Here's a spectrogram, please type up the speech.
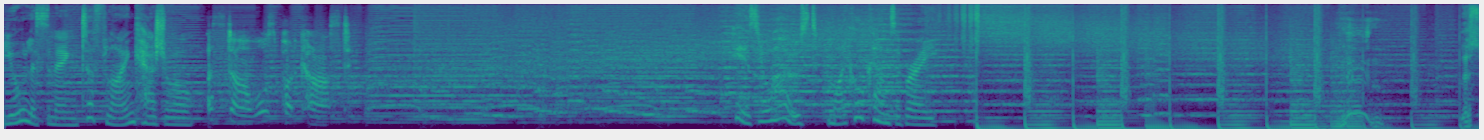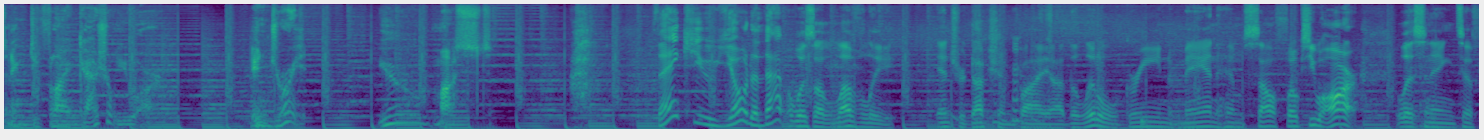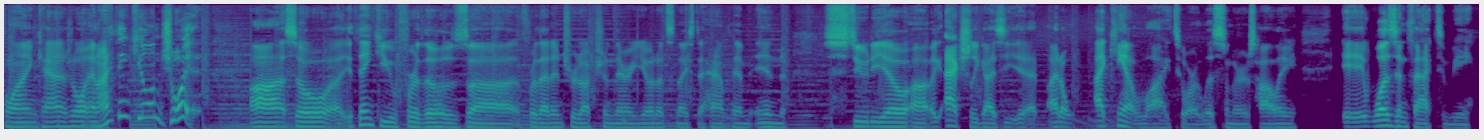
You're listening to Flying Casual, a Star Wars podcast. Here's your host, Michael Canterbury. Hmm. Listening to Flying Casual, you are. Enjoy it. You must. Thank you, Yoda. That was a lovely introduction by uh, the little green man himself. Folks, you are listening to Flying Casual, and I think you'll enjoy it. Uh, so uh, thank you for those uh, for that introduction there, Yoda. It's nice to have him in studio. Uh, actually, guys, I don't, I can't lie to our listeners, Holly. It was in fact to me.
